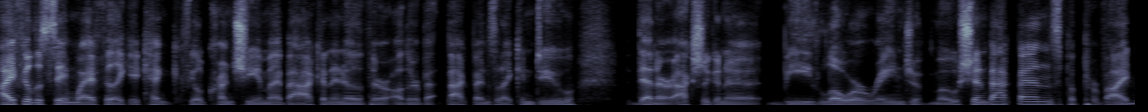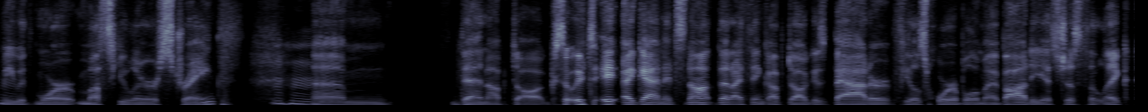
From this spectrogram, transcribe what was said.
I feel the same way. I feel like it can feel crunchy in my back and I know that there are other ba- back bends that I can do that are actually going to be lower range of motion back bends but provide me Mhm. with more muscular strength Mhm. um than up dog. So it's it, again, it's not that I think up dog is bad or it feels horrible in my body. It's just that like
